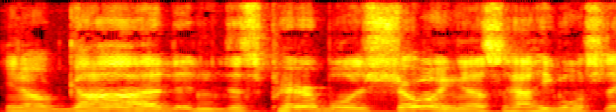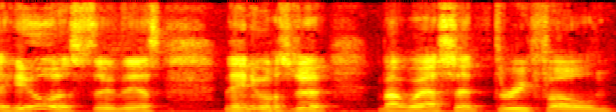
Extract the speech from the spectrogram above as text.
You know, God in this parable is showing us how He wants to heal us through this. Then He wants to do it. By the way, I said threefold.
